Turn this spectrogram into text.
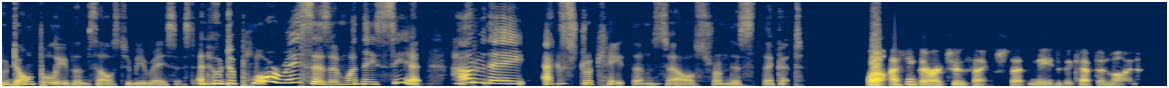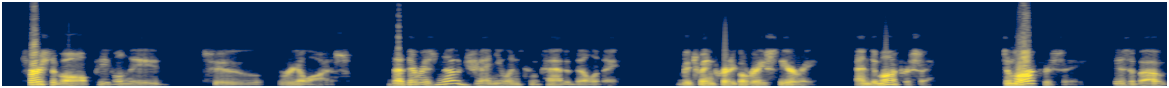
who don't believe themselves to be racist and who deplore racism when they see it. How do they extricate themselves from this thicket? Well, I think there are two things that need to be kept in mind. First of all, people need to realize that there is no genuine compatibility between critical race theory and democracy. Democracy is about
